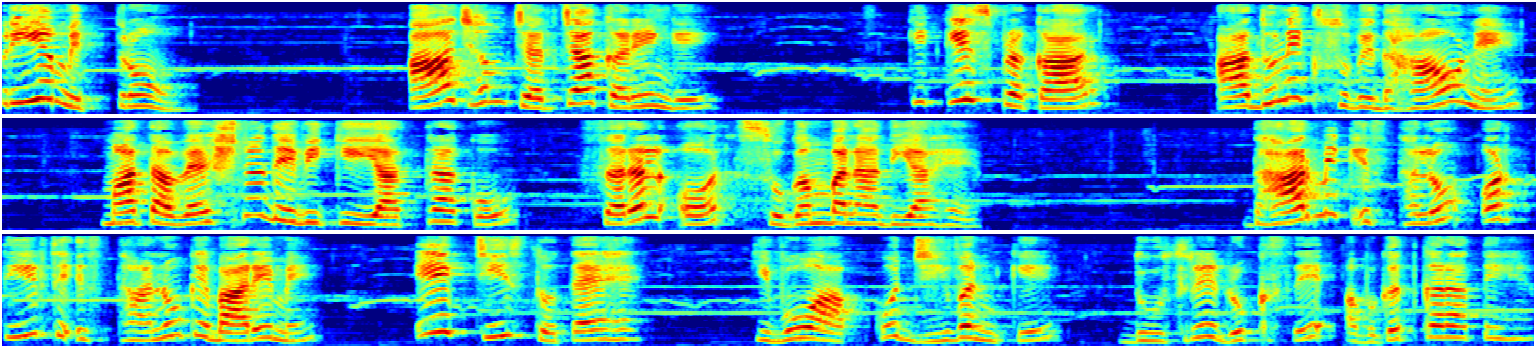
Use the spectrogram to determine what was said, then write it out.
प्रिय मित्रों, आज हम चर्चा करेंगे कि किस प्रकार आधुनिक सुविधाओं ने माता वैष्णो देवी की यात्रा को सरल और सुगम बना दिया है। धार्मिक स्थलों और तीर्थ स्थानों के बारे में एक चीज़ तो तय है कि वो आपको जीवन के दूसरे रुख से अवगत कराते हैं।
